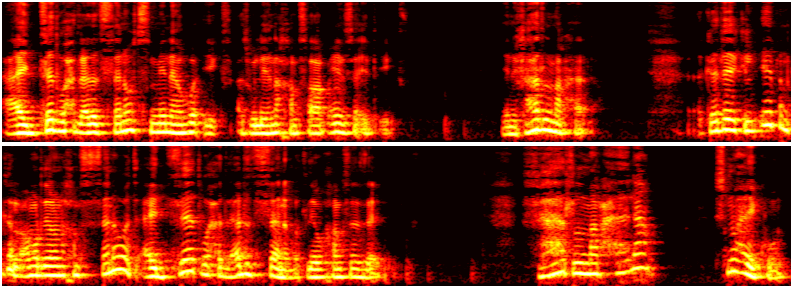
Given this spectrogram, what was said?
عيتزاد واحد العدد السنوات سميناه هو x غتولي هنا خمسة وأربعين زائد x يعني في هذه المرحلة. كذلك الابن كان العمر ديالو خمس سنوات عيتزاد واحد العدد السنوات اللي هو خمسة زائد في هذه المرحلة شنو غيكون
